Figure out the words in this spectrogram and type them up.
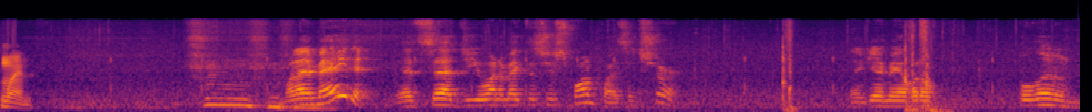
When? When I made it, it said, "Do you want to make this your spawn point?" I said, "Sure." They gave me a little balloon.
